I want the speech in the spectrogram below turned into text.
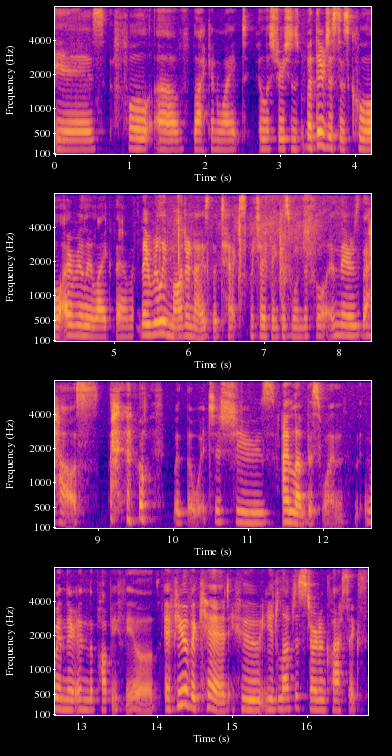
is full of black and white illustrations, but they're just as cool. I really like them. They really modernize the text, which I think is wonderful. And there's the house with the witch's shoes. I love this one when they're in the poppy field. If you have a kid who you'd love to start on classics,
